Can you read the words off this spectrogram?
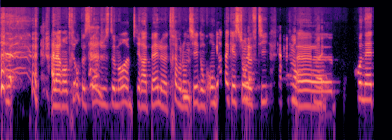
à la rentrée, on peut se faire justement un petit rappel très volontiers. Donc, on garde ta question, Lofty. Pronet,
